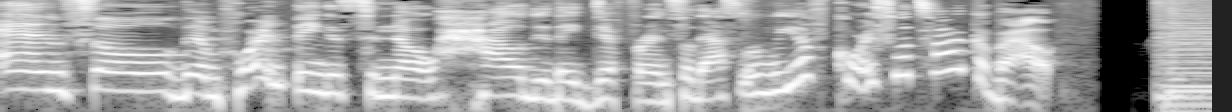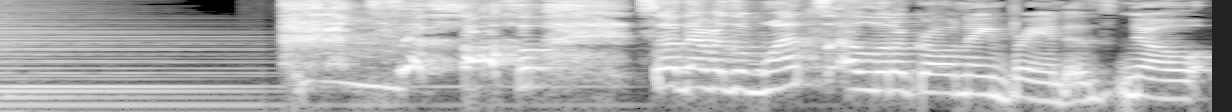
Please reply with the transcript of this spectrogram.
And so the important thing is to know how do they differ? And so that's what we of course will talk talk about? so, so there was once a little girl named Brandice. No,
